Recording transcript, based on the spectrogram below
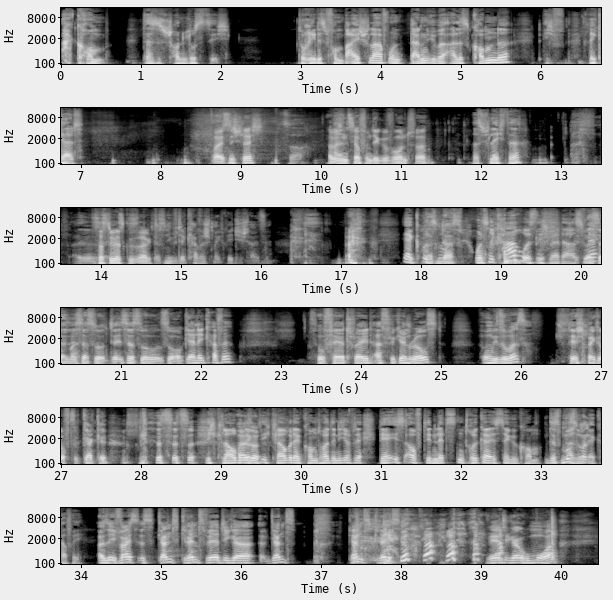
Ach komm, das ist schon lustig. Du redest vom Beischlaf und dann über alles Kommende. Ich, Rickard, War jetzt nicht schlecht. so, Aber wir sind es ja von dir gewohnt, wa? das ist schlecht, ne? Also, Was hast du jetzt gesagt? das nie, der Kaffee schmeckt richtig scheiße. Ja, Was ist das? unsere Caro ist nicht mehr da. Das Ist, man. ist das so, ist das so, so Organic-Kaffee? So Fair Trade African Roast? Irgendwie sowas? Der schmeckt oft so kacke. So, Ich glaube, Also- der, ich glaube, der kommt heute nicht auf der. Der ist auf den letzten Drücker ist der gekommen. das muss also man, der Kaffee. also ich weiß, ist ganz grenzwertiger, ganz, ganz grenzwertiger Humor.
